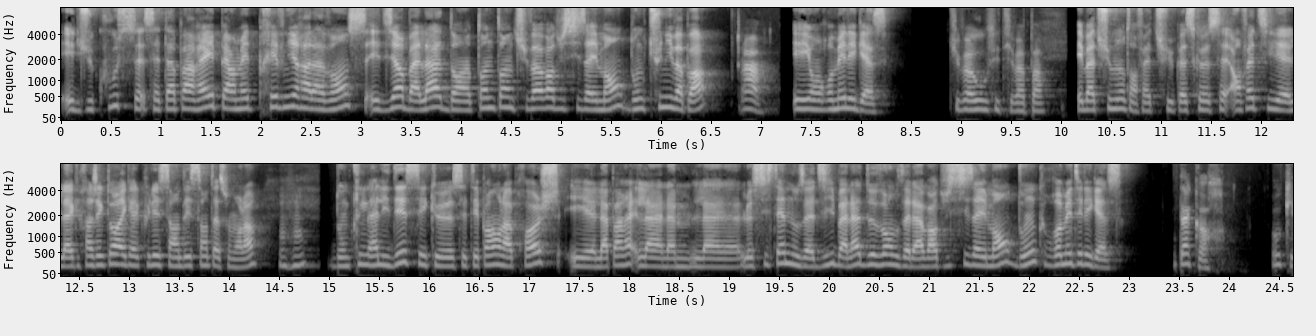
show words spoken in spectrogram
Et du coup, cet appareil permet de prévenir à l'avance et dire bah là, dans tant de temps, tu vas avoir du cisaillement, donc tu n'y vas pas. Ah. Et on remet les gaz. Tu vas où si tu vas pas? Et bah tu montes en fait, tu, parce que c'est en fait la trajectoire est calculée, c'est en descente à ce moment-là. Mhm. Donc là l'idée c'est que c'était pendant l'approche et l'appareil, le système nous a dit bah là devant vous allez avoir du cisaillement, donc remettez les gaz. D'accord, ok.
